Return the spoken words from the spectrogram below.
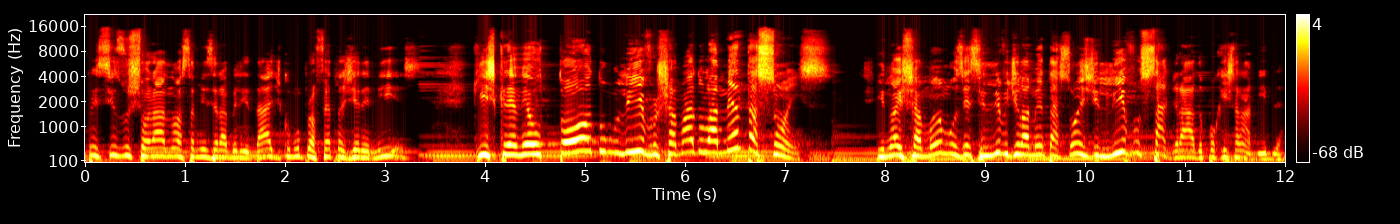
preciso chorar a nossa miserabilidade, como o profeta Jeremias, que escreveu todo um livro chamado Lamentações. E nós chamamos esse livro de Lamentações de livro sagrado, porque está na Bíblia.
